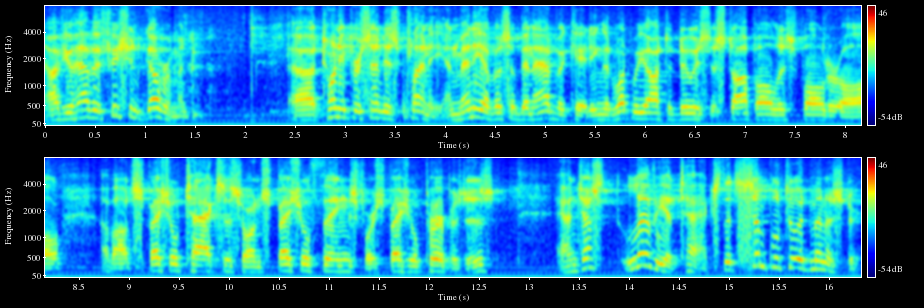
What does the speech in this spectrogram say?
Now, if you have efficient government, uh, 20% is plenty, and many of us have been advocating that what we ought to do is to stop all this falderall about special taxes on special things for special purposes, and just levy a tax that's simple to administer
